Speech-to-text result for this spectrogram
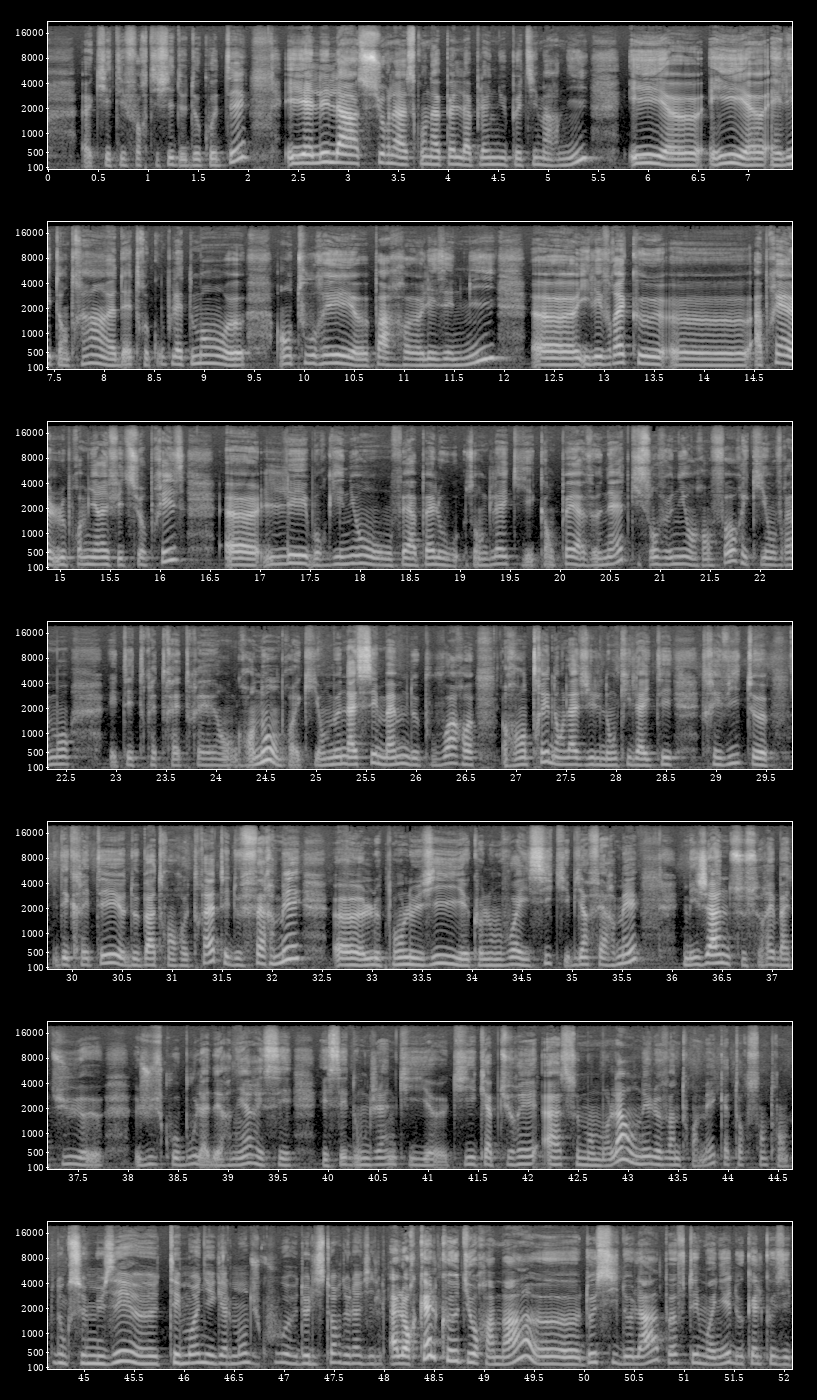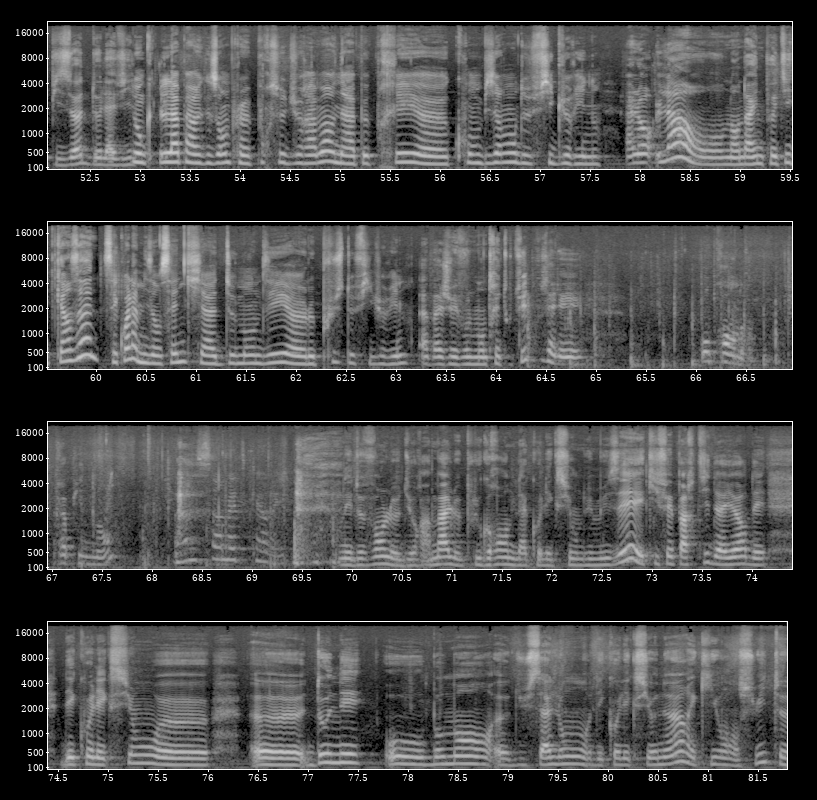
qui était fortifié de deux côtés. Et elle est là sur la, ce qu'on appelle la plaine du Petit Marny. Et, et elle est en train d'être complètement entourée euh, par euh, les ennemis. Euh, il est vrai que après le premier effet de surprise, les Bourguignons ont fait appel aux Anglais qui campaient à Venette, qui sont venus en renfort et qui ont vraiment été très très très en grand nombre et qui ont menacé même de pouvoir rentrer dans la ville. Donc il a été très vite décrété de battre en retraite et de fermer le pont-levis que l'on voit ici, qui est bien fermé. Mais Jeanne se serait battue jusqu'au bout la dernière et c'est donc anthropogène qui, qui est capturé à ce moment-là. On est le 23 mai 1430. Donc ce musée témoigne également du coup de l'histoire de la ville. Alors quelques dioramas de ci de là peuvent témoigner de quelques épisodes de la ville. Donc là par exemple pour ce diorama on a à peu près combien de figurines? Alors là, on en a une petite quinzaine. C'est quoi la mise en scène qui a demandé euh, le plus de figurines? Ah bah, Je vais vous le montrer tout de suite, vous allez comprendre rapidement. 25 mètres carrés. On est devant le diorama le plus grand de la collection du musée et qui fait partie d'ailleurs des, collections euh, euh, données au moment euh, du salon des collectionneurs et qui ont ensuite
